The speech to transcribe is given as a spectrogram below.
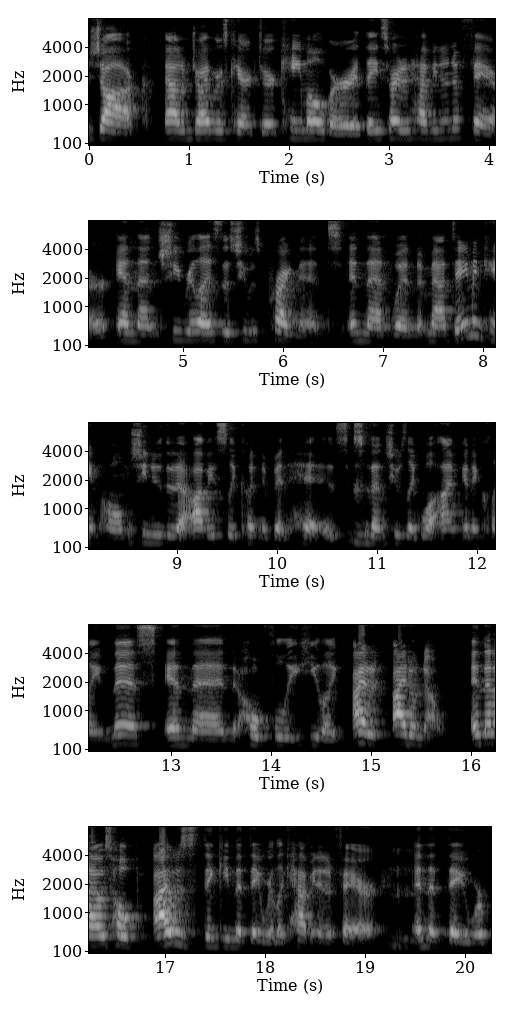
Jacques, Adam Driver's character, came over. They started having an affair, and then she realized that she was pregnant. And then when Matt Damon came home, she knew that it obviously couldn't have been his. Mm-hmm. So then she was like, "Well, I'm gonna claim this," and then hopefully he like I I don't know. And then I was hope I was thinking that they were like having an affair, mm-hmm. and that they were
